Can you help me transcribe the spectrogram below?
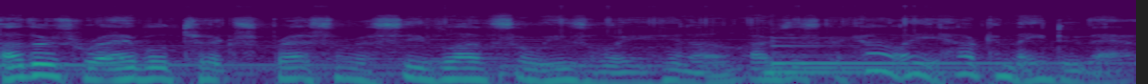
others were able to express and receive love so easily. You know, I was just like, golly, how can they do that?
